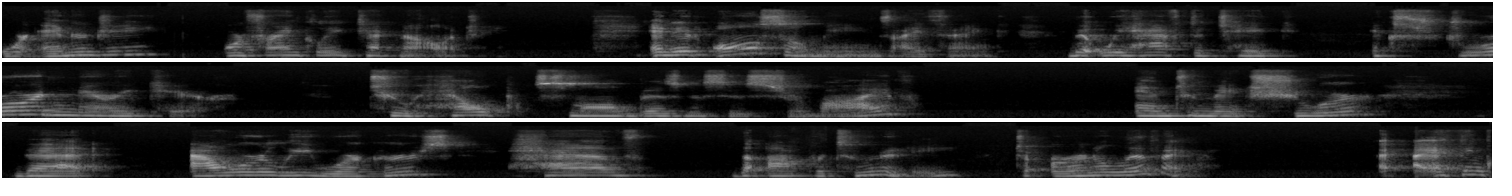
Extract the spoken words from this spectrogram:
or energy or, frankly, technology. And it also means, I think, that we have to take extraordinary care to help small businesses survive and to make sure that hourly workers have the opportunity to earn a living. I, I think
